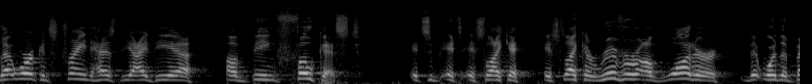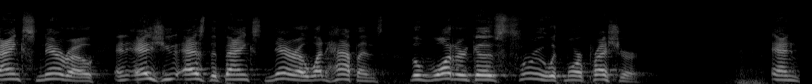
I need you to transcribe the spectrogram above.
that word constraint has the idea of being focused. It's, it's, it's, like a, it's like a river of water that where the banks narrow, and as, you, as the banks narrow, what happens? The water goes through with more pressure. And,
